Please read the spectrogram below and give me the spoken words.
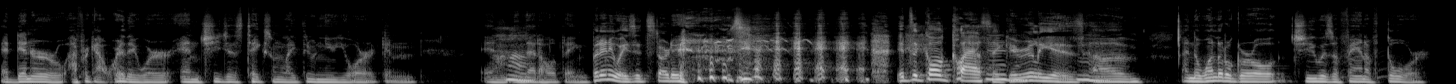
at dinner, or I forgot where they were, and she just takes them like through New York and and, Huh. and that whole thing. But anyways, it started. it's a cult classic. It really is. Um, and the one little girl, she was a fan of Thor.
